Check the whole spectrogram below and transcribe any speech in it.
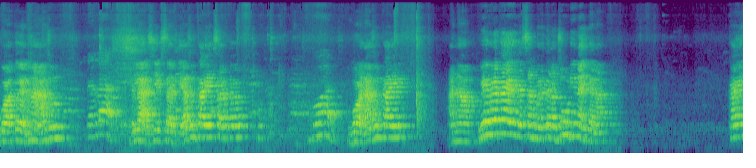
बॉटल हा अजून? ग्लास एकसारखे अजून काय एकसारखं बॉल अजून काय? आणि वेगळं काय आहे सांग बरं? त्याला जोडी नाही त्याला. काय?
